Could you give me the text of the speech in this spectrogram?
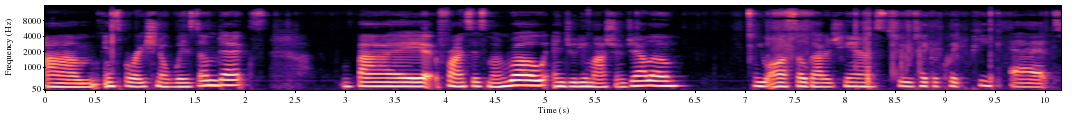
um, Inspirational Wisdom decks by Frances Monroe and Judy Mastrangelo. You also got a chance to take a quick peek at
